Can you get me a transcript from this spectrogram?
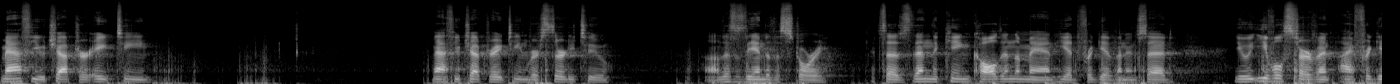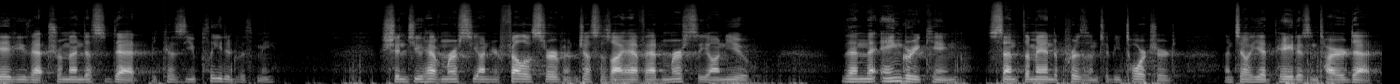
Matthew chapter 18. Matthew chapter 18, verse 32. Uh, this is the end of the story. It says, Then the king called in the man he had forgiven and said, You evil servant, I forgave you that tremendous debt because you pleaded with me. Shouldn't you have mercy on your fellow servant, just as I have had mercy on you? Then the angry king sent the man to prison to be tortured until he had paid his entire debt.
